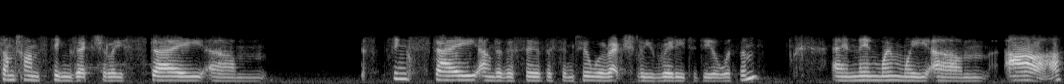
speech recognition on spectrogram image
sometimes things actually stay. Um, things stay under the surface until we're actually ready to deal with them, and then when we um, are,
